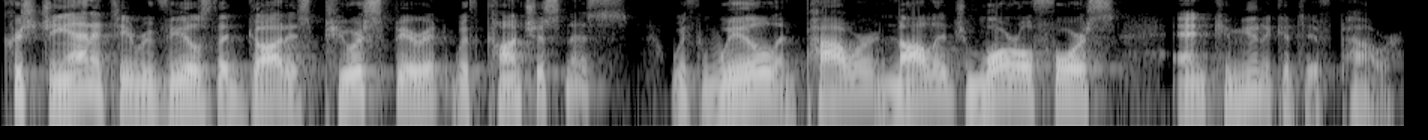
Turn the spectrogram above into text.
Christianity reveals that God is pure spirit with consciousness, with will and power, knowledge, moral force, and communicative power.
